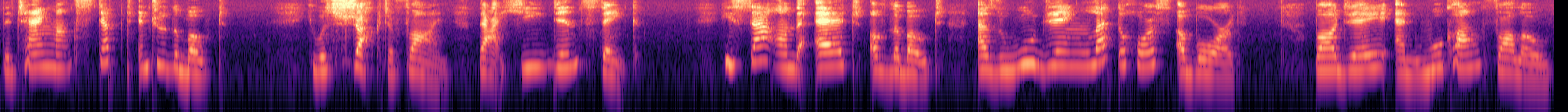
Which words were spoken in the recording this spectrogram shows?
the Tang monk stepped into the boat. He was shocked to find that he didn't sink. He sat on the edge of the boat as Wu Jing led the horse aboard. Bajie and Wu Wukong followed.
